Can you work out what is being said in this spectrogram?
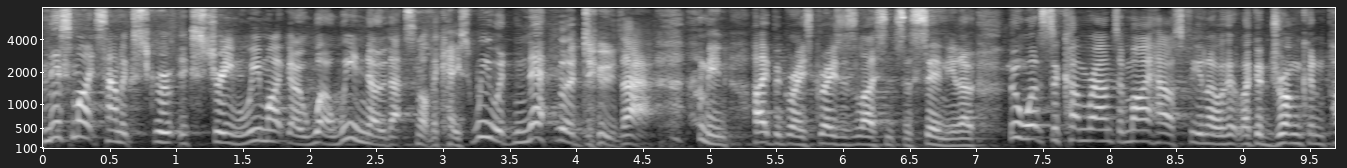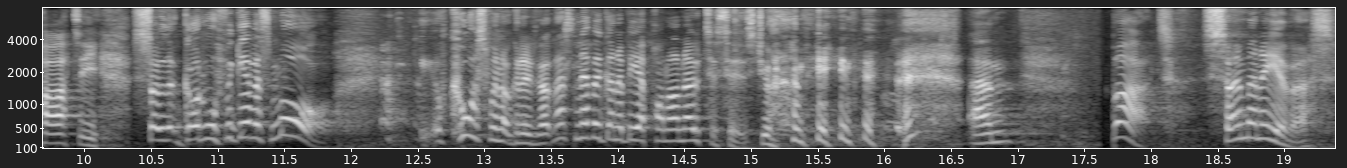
And this might sound extreme. We might go, well, we know that's not the case. We would never do that. I mean, hyper grace, grace is license to sin. You know, who wants to come round to my house for, you know, like a drunken party so that God will forgive us more? of course, we're not going to do that. That's never going to be up on our notices. Do you know what I mean? um, but so many of us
